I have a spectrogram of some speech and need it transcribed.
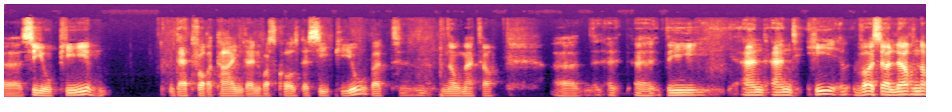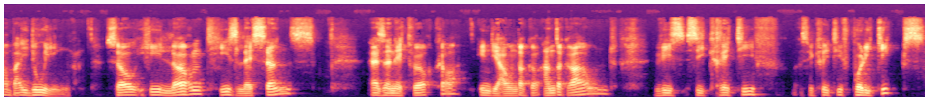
uh, CUP that for a time then was called the CPU, but uh, no matter. Uh, uh, the and and he was a learner by doing, so he learned his lessons as a networker in the under, underground with secretive secretive politics,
